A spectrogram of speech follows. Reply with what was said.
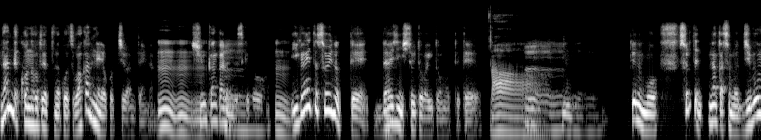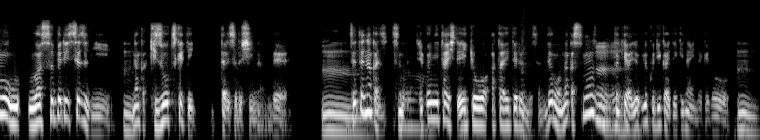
なんでこんなことやってんだこいつわかんねえよ、こっちは、みたいなうん。うん。瞬間があるんですけど、うん。意外とそういうのって大事にしといた方がいいと思ってて、ああ。うんうんっていうのも、それってなんかその自分を上滑りせずに、うんなんか傷をつけていったりするシーンなんで、うん。絶対なんかその自分に対して影響を与えてるんですよね。でもなんかその時はよよく理解できないんだけど、うん。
